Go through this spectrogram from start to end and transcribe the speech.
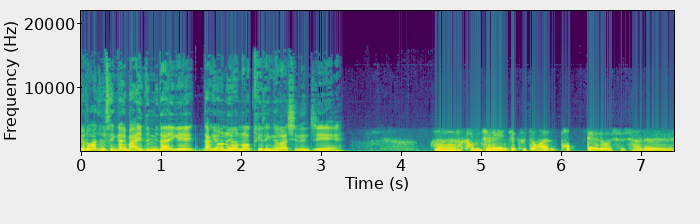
여러 가지 생각이 많이 듭니다. 이게 나경원 의원은 어떻게 생각하시는지? 아, 검찰이 이제 그동안 법대로 수사를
